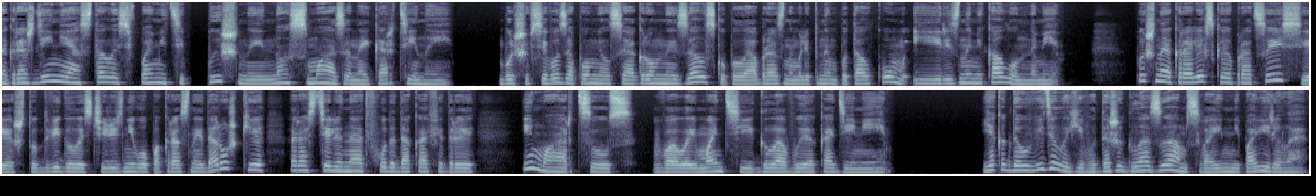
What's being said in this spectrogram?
Награждение осталось в памяти пышной, но смазанной картиной. Больше всего запомнился огромный зал с куполообразным лепным потолком и резными колоннами. Пышная королевская процессия, что двигалась через него по красной дорожке, расстеленной от входа до кафедры, и Марциус в алой мантии главы Академии. Я, когда увидела его, даже глазам своим не поверила.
